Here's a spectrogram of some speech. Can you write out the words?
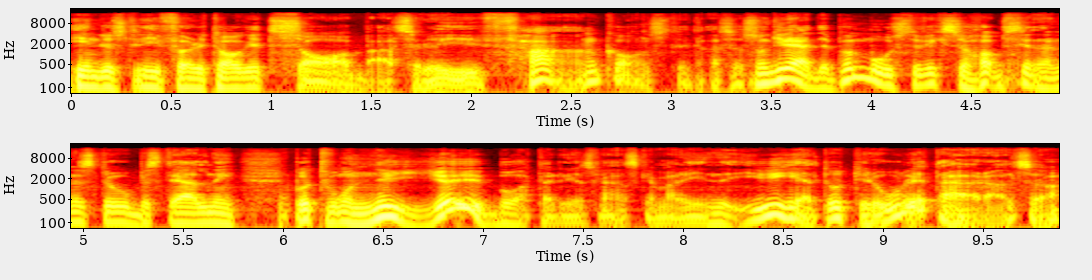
industriföretaget Saab. Alltså det är ju fan konstigt. Alltså, som grädde på moset fick Saab sedan en stor beställning på två nya ubåtar i den svenska marinen. Det är ju helt otroligt det här alltså.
